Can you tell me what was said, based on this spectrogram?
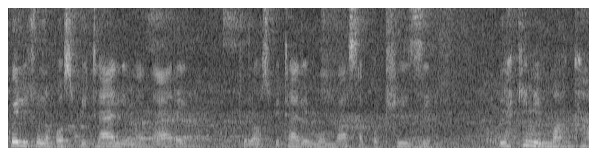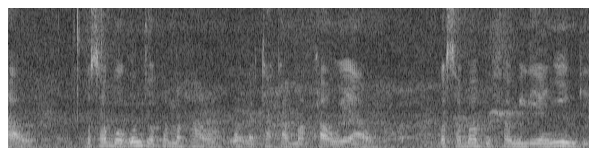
Kweli tuna hospitali Mathare, tuna hospitali Mombasa Potrizi, lakini makao, kwa sababu wagonjwa kama hawa wanataka makao yao, kwa sababu familia nyingi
